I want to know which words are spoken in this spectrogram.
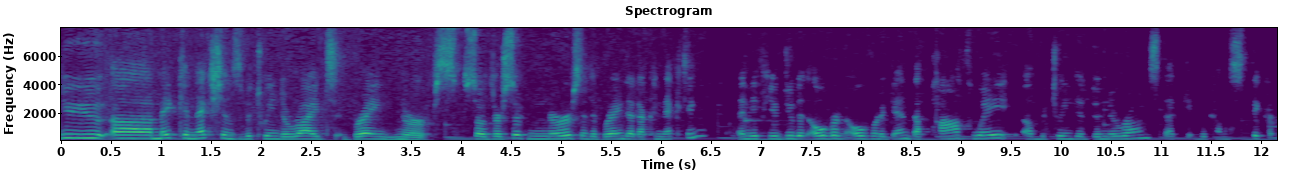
You uh, make connections between the right brain nerves. So there's certain nerves in the brain that are connecting, and if you do that over and over again, the pathway uh, between the, the neurons that becomes thicker.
